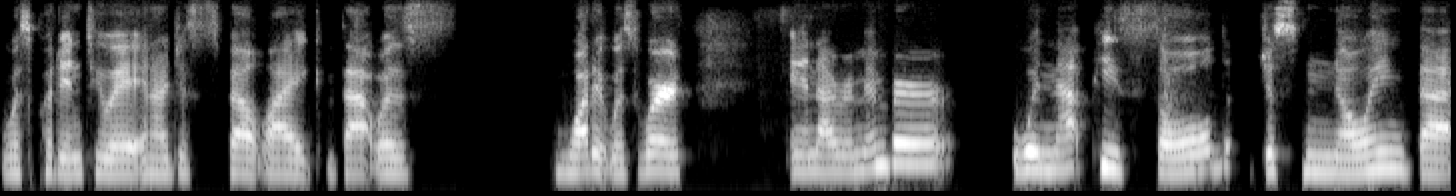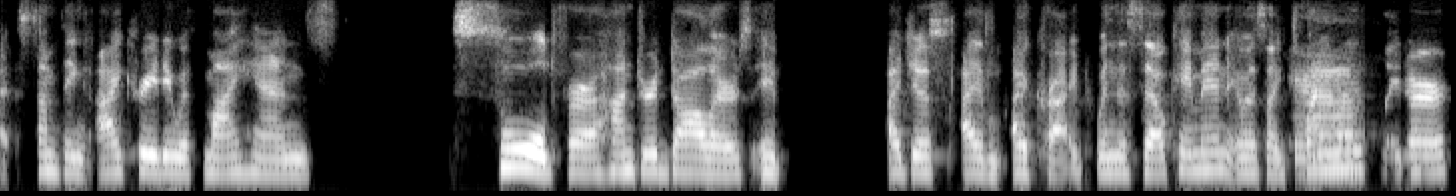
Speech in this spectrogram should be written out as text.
was put into it and I just felt like that was what it was worth and I remember when that piece sold just knowing that something I created with my hands sold for a hundred dollars it I just I I cried when the sale came in. It was like 20 Yeah. minutes later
